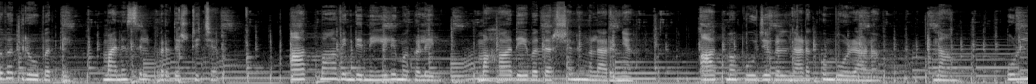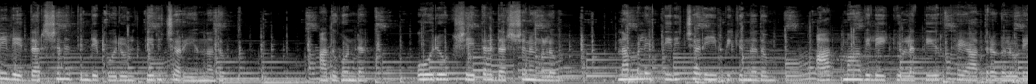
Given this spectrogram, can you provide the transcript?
ഭഗവത് രൂപത്തെ മനസ്സിൽ പ്രതിഷ്ഠിച്ച് ആത്മാവിന്റെ നീലിമകളിൽ മഹാദേവ ദർശനങ്ങൾ അറിഞ്ഞ് ആത്മപൂജകൾ നടക്കുമ്പോഴാണ് നാം ഉള്ളിലെ ദർശനത്തിന്റെ പൊരുൾ തിരിച്ചറിയുന്നതും. അതുകൊണ്ട് ഓരോ ക്ഷേത്ര ദർശനങ്ങളും നമ്മളെ തിരിച്ചറിയിപ്പിക്കുന്നതും ആത്മാവിലേക്കുള്ള തീർത്ഥയാത്രകളുടെ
